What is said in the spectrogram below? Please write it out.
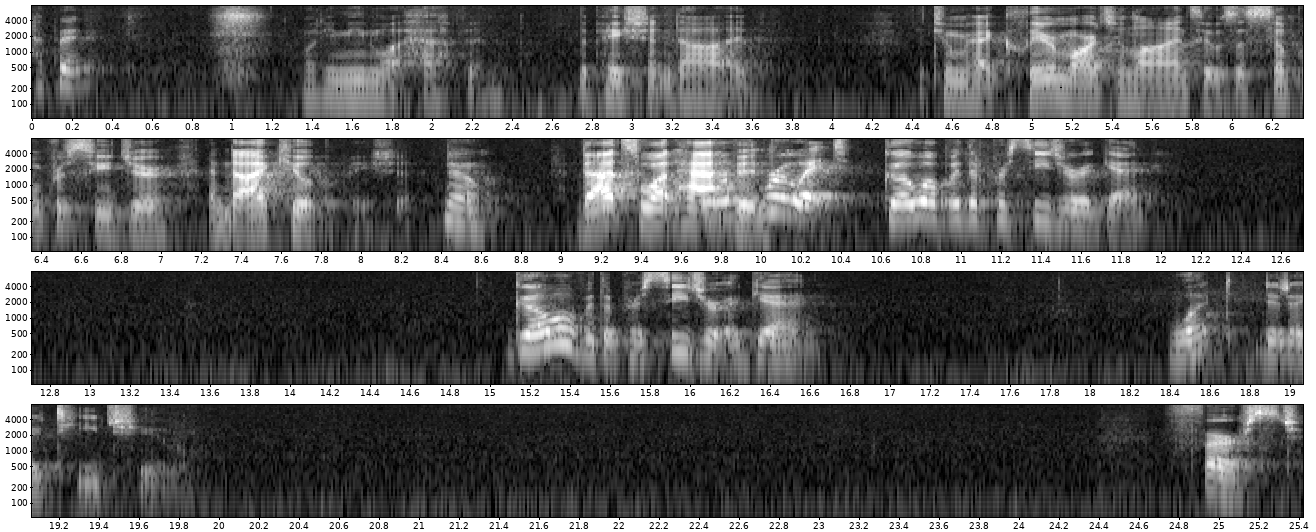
happened? What do you mean, what happened? The patient died. The tumor had clear margin lines. It was a simple procedure, and I killed the patient. No. That's what happened. Go through it. Go over the procedure again. Go over the procedure again. What did I teach you? First,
